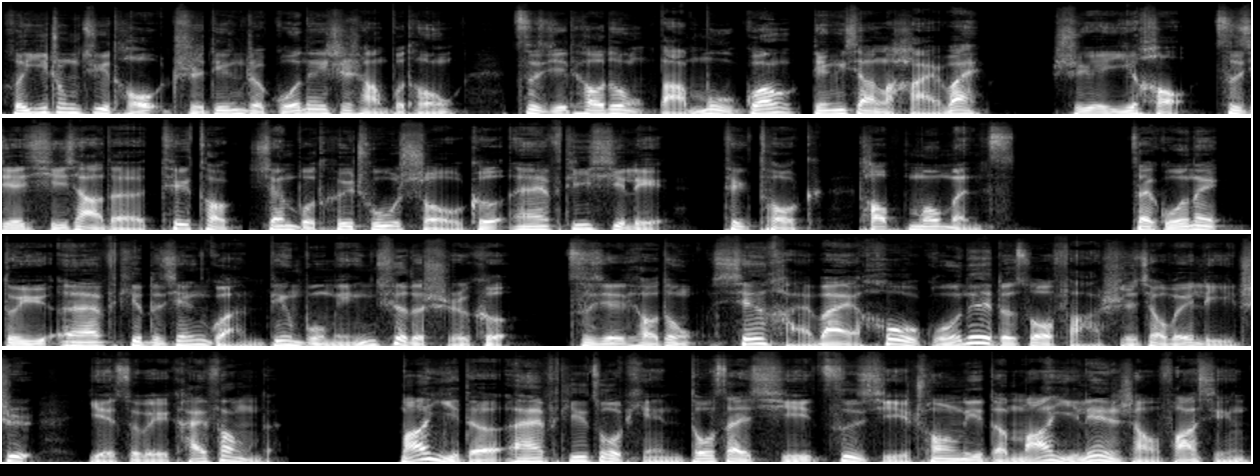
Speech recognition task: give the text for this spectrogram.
和一众巨头只盯着国内市场不同，字节跳动把目光盯向了海外。十月一号，字节旗下的 TikTok 宣布推出首个 NFT 系列 TikTok Top Moments。在国内，对于 NFT 的监管并不明确的时刻，字节跳动先海外后国内的做法是较为理智，也最为开放的。蚂蚁的 NFT 作品都在其自己创立的蚂蚁链上发行。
